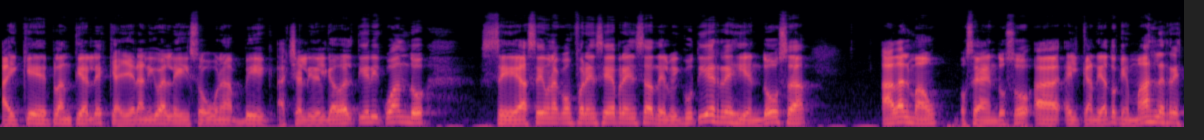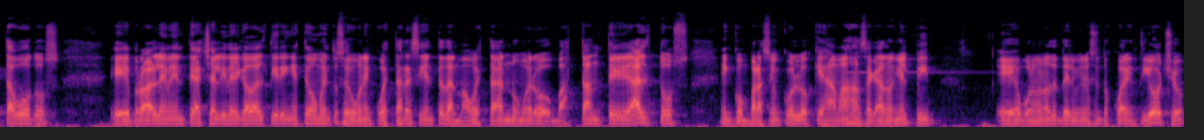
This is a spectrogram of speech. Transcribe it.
hay que plantearles que ayer Aníbal le hizo una big a Charlie Delgado Altieri cuando se hace una conferencia de prensa de Luis Gutiérrez y endosa a Dalmau, o sea, endosó al candidato que más le resta votos eh, probablemente a Charlie Delgado Altieri en este momento, según encuestas recientes, Dalmau está en números bastante altos en comparación con los que jamás han sacado en el PIB, eh, o por lo menos desde el 1948.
